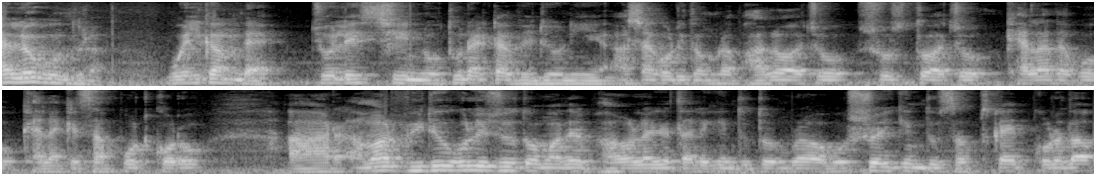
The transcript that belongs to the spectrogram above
হ্যালো বন্ধুরা ওয়েলকাম ব্যাক চলে এসেছি নতুন একটা ভিডিও নিয়ে। আশা করি তোমরা ভালো আছো, সুস্থ আছো, খেলা দেখো, খেলাকে সাপোর্ট করো। আর আমার ভিডিওগুলি যদি তোমাদের ভালো লাগে, তাহলে কিন্তু তোমরা অবশ্যই কিন্তু সাবস্ক্রাইব করে দাও।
